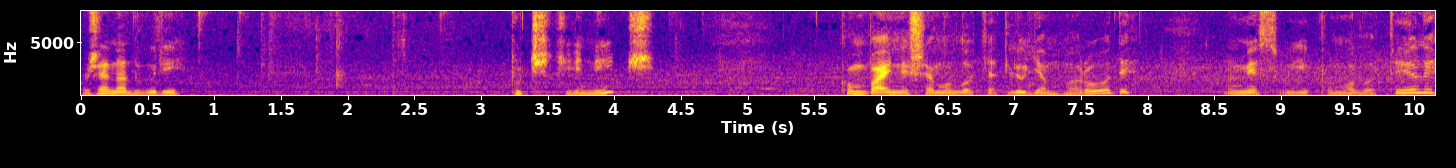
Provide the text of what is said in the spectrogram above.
Вже на дворі почти ніч. Комбайни ще молотять людям городи. Ну, Ми свої помолотили.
